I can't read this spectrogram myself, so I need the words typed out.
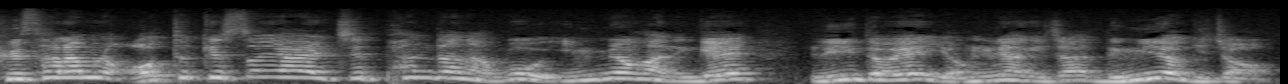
그 사람을 어떻게 써야 할지 판단하고 임명하는 게 리더의 역량이자 능력이죠.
